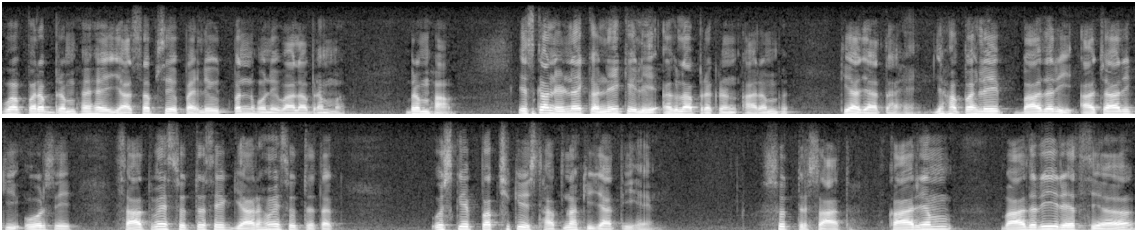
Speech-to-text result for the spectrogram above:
वह पर ब्रह्म है या सबसे पहले उत्पन्न होने वाला ब्रह्म, ब्रह्मा। इसका निर्णय करने के लिए अगला प्रकरण आरंभ किया जाता है। यहाँ पहले बादरी आचार्य की ओर से सातवें सूत्र से ग्यारहवें सूत्र तक उसके पक्ष की स्थापना की जाती है। सूत्र सात कार्यम बादरी रस्य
